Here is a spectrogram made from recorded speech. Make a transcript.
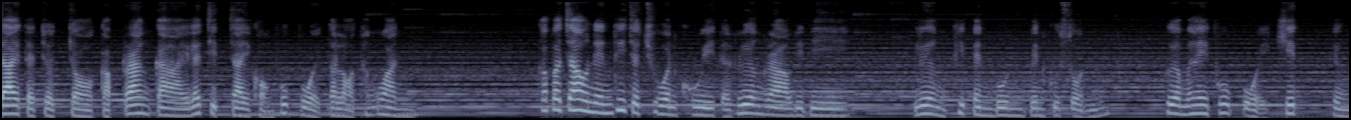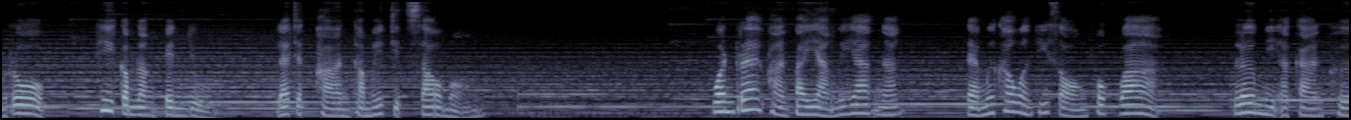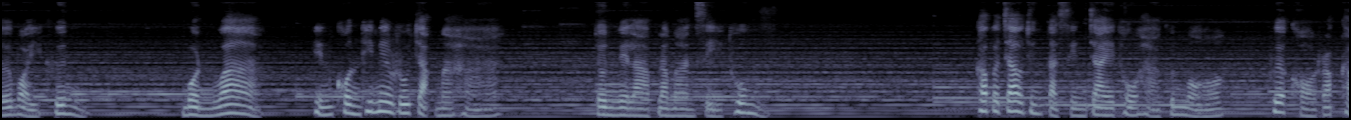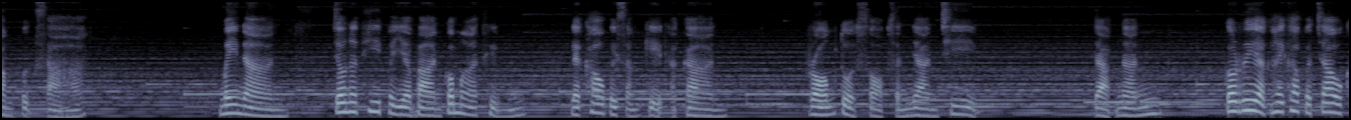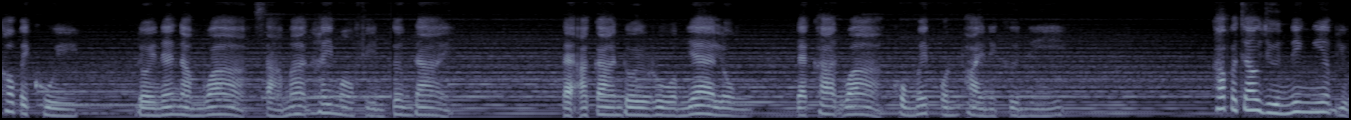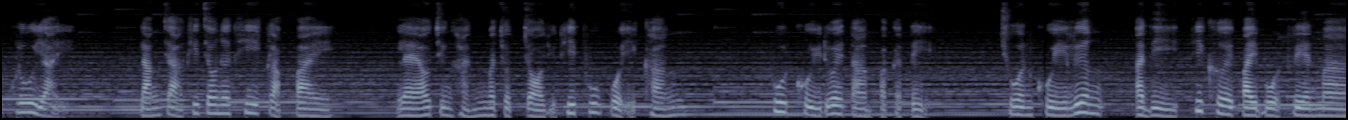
ได้แต่จดจ่อกับร่างกายและจิตใจของผู้ป่วยตลอดทั้งวันข้าพเจ้าเน้นที่จะชวนคุยแต่เรื่องราวดีๆ เรื่องที่เป็นบุญเป็นกุศล เพื่อไม่ให้ผู้ป่วยคิดถึงโรคที่กำลังเป็นอยู่ และจะพานทำให้จิตเศร้าหมอง วันแรกผ่านไปอย่างไม่ยากนัก แต่เมื่อเข้าวันที่สองพบว่า เริ่มมีอาการเพ้อบ่อยขึ้นบ่นว่าเห็นคนที่ไม่รู้จักมาหา จนเวลาประมาณสี่ทุ่ม ข้าพเจ้าจึงตัดสินใจโทรหาคุณหมอ เพื่อขอรับคำปรึกษา ไม่นาน เจ้าหน้าที่พยาบาลก็มาถึง และเข้าไปสังเกตอาการ พร้อมตรวจสอบสัญญาณชีพ จากนั้นก็เรียกให้ข้าพเจ้าเข้าไปคุย โดยแนะนำว่าสามารถให้มอร์ฟีนเพิ่มได้ แต่อาการโดยรวมแย่ลง และคาดว่าคงไม่พ้นภายในคืนนี้ ข้าพเจ้ายืนนิ่งเงียบอยู่ครู่ใหญ่ หลังจากที่เจ้าหน้าที่กลับไป แล้วจึงหันมาจดจ่ออยู่ที่ผู้ป่วยอีกครั้ง พูดคุยด้วยตามปกติ ชวนคุยเรื่องอดีตที่เคยไปบวชเรียนมา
